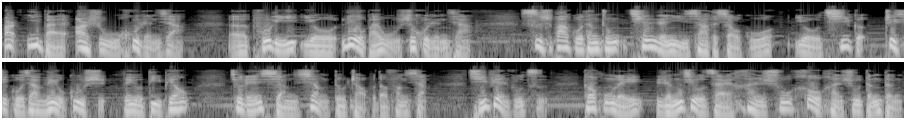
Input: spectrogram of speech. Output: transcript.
二一百二十五户人家。呃，普里有六百五十户人家，四十八国当中，千人以下的小国有七个。这些国家没有故事，没有地标，就连想象都找不到方向。即便如此，高红雷仍旧在《汉书》《后汉书》等等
